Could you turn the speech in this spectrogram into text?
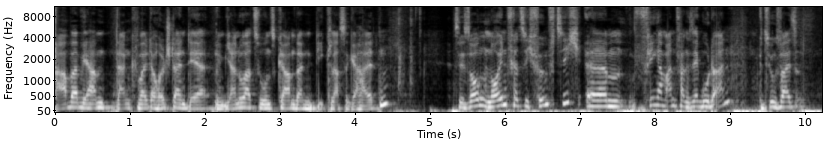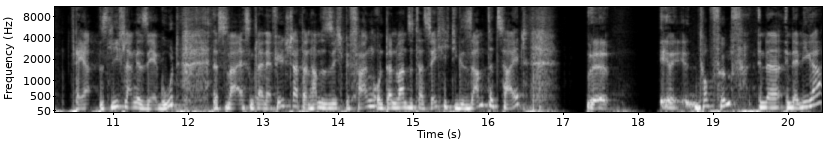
Aber wir haben dank Walter Holstein, der im Januar zu uns kam, dann die Klasse gehalten. Saison 49-50 ähm, fing am Anfang sehr gut an, beziehungsweise ja, es lief lange sehr gut. Es war erst ein kleiner Fehlstart, dann haben sie sich gefangen und dann waren sie tatsächlich die gesamte Zeit äh, äh Top 5 in der, in der Liga.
